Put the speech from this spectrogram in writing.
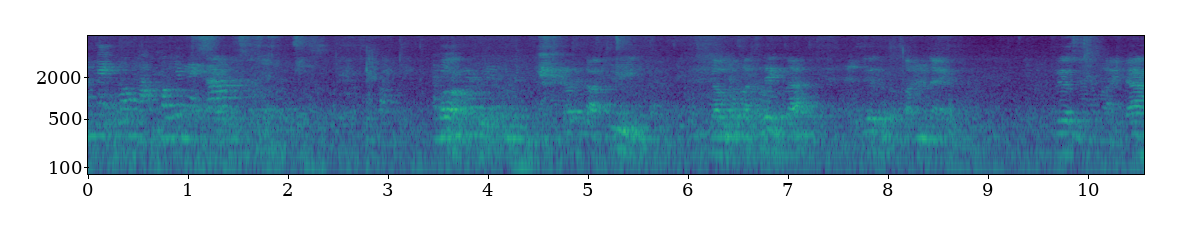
ำแหน่งรองรับเขายังไงบ้างก็ก็ตามที่เรากำลังเร่งรัดเรื่องตำแหน่งเรื่องรายได้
